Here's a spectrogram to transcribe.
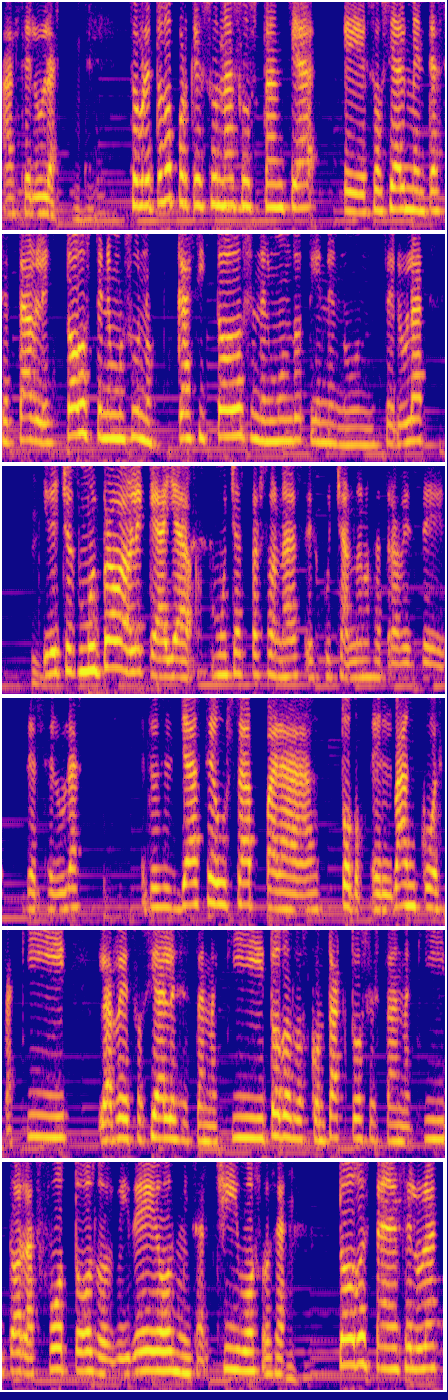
al celular. Sobre todo porque es una sustancia eh, socialmente aceptable. Todos tenemos uno, casi todos en el mundo tienen un celular. Y de hecho es muy probable que haya muchas personas escuchándonos a través de, del celular. Entonces ya se usa para todo. El banco está aquí, las redes sociales están aquí, todos los contactos están aquí, todas las fotos, los videos, mis archivos, o sea, todo está en el celular.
